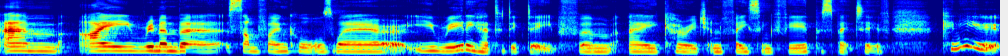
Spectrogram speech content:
um, I remember some phone calls where you really had to dig deep from a courage and facing fear perspective. Can you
